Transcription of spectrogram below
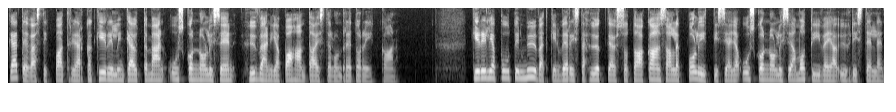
kätevästi patriarkka Kirillin käyttämään uskonnolliseen hyvän ja pahan taistelun retoriikkaan. Kirill ja Putin myyvätkin veristä hyökkäyssotaa kansalle poliittisia ja uskonnollisia motiiveja yhdistellen.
